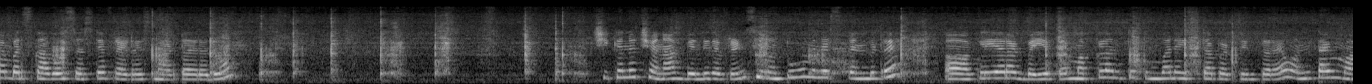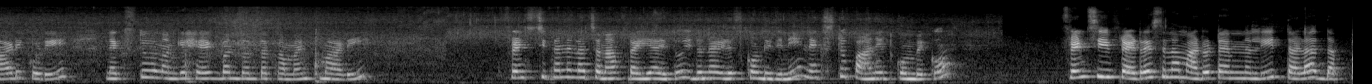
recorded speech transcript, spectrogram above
ಮೆಂಬರ್ಸ್ಗಾಗೋಷ್ಟು ಅಷ್ಟೇ ಫ್ರೈಡ್ ರೈಸ್ ಮಾಡ್ತಾ ಇರೋದು. ಚಿಕನ್ನು ಚೆನ್ನಾಗಿ ಬೆಂದಿದೆ ಫ್ರೆಂಡ್ಸ್ ಇನ್ನೊಂದು ಟೂ ಮಿನಿಟ್ಸ್ ಬೆಂದ್ಬಿಟ್ರೆ ಕ್ಲಿಯರಾಗಿ ಬೇಯುತ್ತೆ. ಮಕ್ಕಳಂತೂ ತುಂಬಾ ಇಷ್ಟಪಟ್ಟು ತಿಂತಾರೆ. ಒನ್ ಟೈಮ್ ಮಾಡಿ ಕೊಡಿ. ನೆಕ್ಸ್ಟು ನನಗೆ ಹೇಗೆ ಬಂತು ಅಂತ ಕಮೆಂಟ್ ಮಾಡಿ. ಫ್ರೆಂಡ್ಸ್ ಚಿಕನ್ ಎಲ್ಲ ಚೆನ್ನಾಗಿ ಫ್ರೈ ಆಯಿತು. ಇದನ್ನು ಇಳಿಸ್ಕೊಂಡಿದ್ದೀನಿ ನೆಕ್ಸ್ಟು ಪಾನ್ ಇಟ್ಕೊಬೇಕು. ಫ್ರೆಂಡ್ಸ್ ಈ ಫ್ರೈಡ್ ರೈಸ್ ಎಲ್ಲ ಮಾಡೋ ಟೈಮ್ನಲ್ಲಿ ತಳ ದಪ್ಪ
